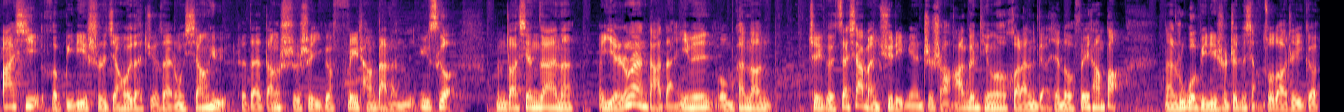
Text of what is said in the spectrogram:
巴西和比利时将会在决赛中相遇，这在当时是一个非常大胆的预测。那么到现在呢，也仍然大胆，因为我们看到这个在下半区里面，至少阿根廷和荷兰的表现都非常棒。那如果比利时真的想做到这个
